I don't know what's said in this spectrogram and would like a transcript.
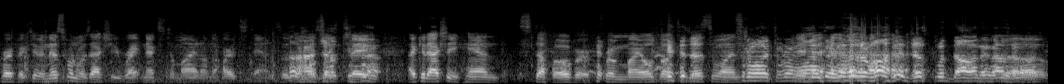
perfect too, and this one was actually right next to mine on the hard stand, so it was almost like just- fate. I could actually hand stuff over from my old boat to this one. Throw it from Yeah. one to another one and just put down another So, one.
